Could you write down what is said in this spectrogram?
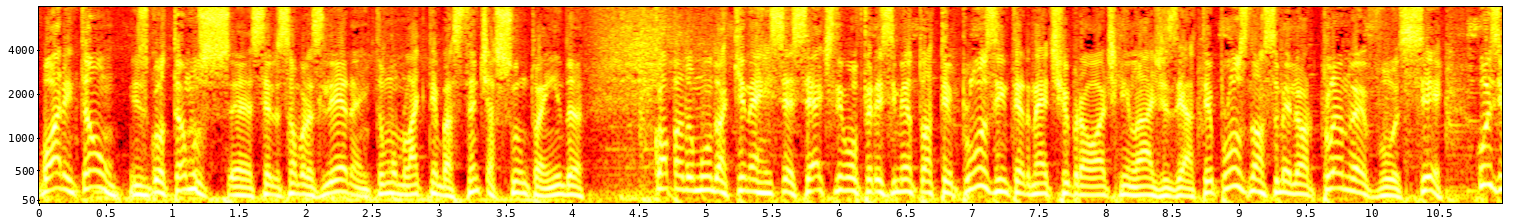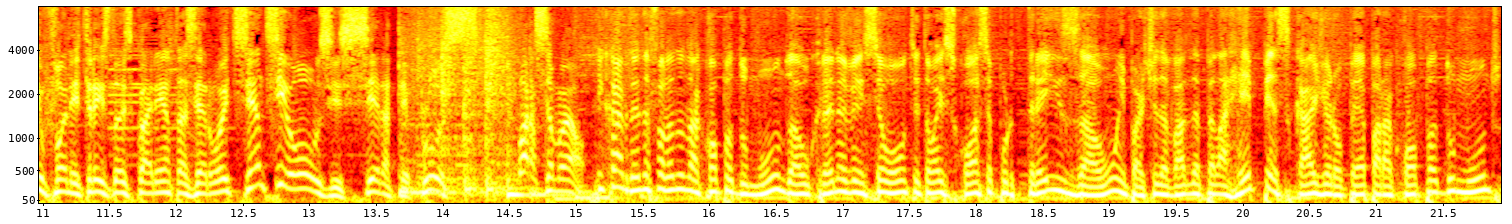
Bora então, esgotamos eh, seleção brasileira, então vamos lá que tem bastante assunto ainda. Copa do Mundo aqui na RC7 tem um oferecimento AT Plus, internet fibra ótica em Lages é AT Plus, nosso melhor plano é você. Use o fone 3240 0800 e ouse ser AT Plus. Bora Samuel. Ricardo, ainda falando da Copa do Mundo, a Ucrânia venceu ontem então a Escócia por 3 a 1 em partida válida pela repescagem europeia para a Copa do Mundo.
